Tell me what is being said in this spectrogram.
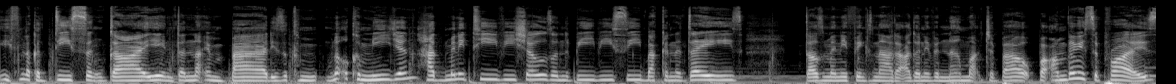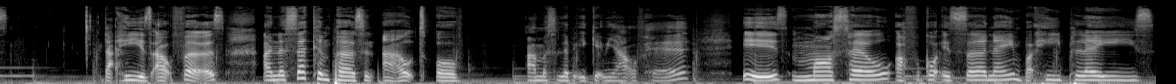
He seemed like a decent guy. He ain't done nothing bad. He's a com- not a comedian. Had many TV shows on the BBC back in the days. Does many things now that I don't even know much about. But I'm very surprised that he is out first. And the second person out of I'm a celebrity, get me out of here is Marcel. I forgot his surname, but he plays.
